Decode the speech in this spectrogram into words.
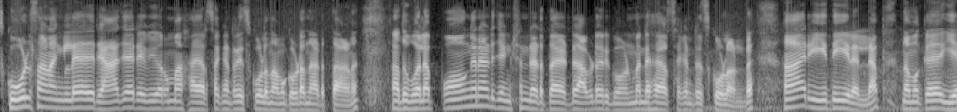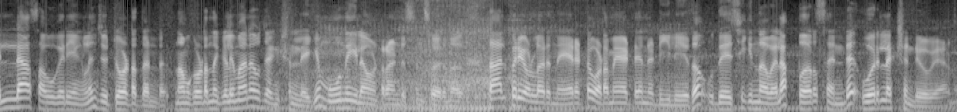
സ്കൂൾസ് ആണെങ്കിൽ Raja Ravivarma higher secondary school നമുക്കിവിടെ നടത്താണ്. അതുപോലെ പോങ്ങനാട് ജംഗ്ഷന്റെ അടുത്തായിട്ട് അവിടെ ഒരു ഗവൺമെന്റ് ഹയർ സെക്കൻഡറി സ്കൂളുണ്ട് ആ രീതിയിലെല്ലാം നമുക്ക് എല്ലാ സൗകര്യങ്ങളും ചുറ്റുവട്ടത്തുണ്ട്. നമുക്കിവിടെ നിന്ന് കിളിമാനൂർ ജംഗ്ഷനിലേക്ക് മൂന്ന് കിലോമീറ്ററാണ് ഡിസ്റ്റൻസ് വരുന്നത്. താല്പര്യമുള്ളവർ നേരിട്ട് ഉടമയായിട്ട് തന്നെ ഡീൽ ചെയ്ത് ഉദ്ദേശിക്കുന്ന വില പെർ സെന്റ് ഒരു ലക്ഷം രൂപയാണ്.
